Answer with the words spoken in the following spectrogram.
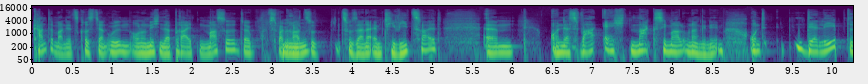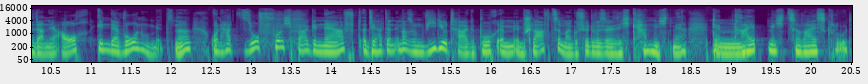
kannte man jetzt Christian Ulmen auch noch nicht in der breiten Masse. Das war mhm. gerade zu, zu seiner MTV-Zeit. Ähm, und das war echt maximal unangenehm. Und der lebte dann ja auch in der Wohnung mit, ne? Und hat so furchtbar genervt. Also sie hat dann immer so ein Videotagebuch im, im Schlafzimmer geführt, wo sie sagt, ich kann nicht mehr. Der mhm. treibt mich zur Weißglut.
